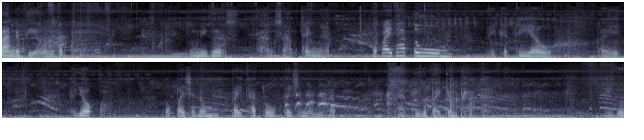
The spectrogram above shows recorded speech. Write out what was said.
บ้านกระเตียวนะครับ ตรงนี้ก็ทางสามแท่งนะครับจะไปท่าตูม ไปกระเตียว ไประยกลงไปสนม ไปท่าตูม ไปสนมนะครับจากนี้ก็ไปจำพระ นี่ก็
